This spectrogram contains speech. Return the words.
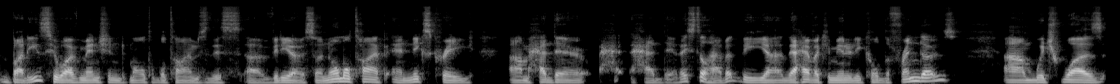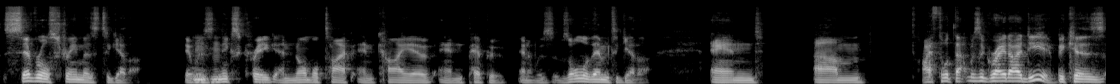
buddies who I've mentioned multiple times this uh, video. So normal type and Nix Krieg um, had their had their they still have it. The uh, they have a community called the Friendos, um, which was several streamers together. It was mm-hmm. Nix Krieg and normal type and Kayev and Pepu, and it was it was all of them together. And um, I thought that was a great idea because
